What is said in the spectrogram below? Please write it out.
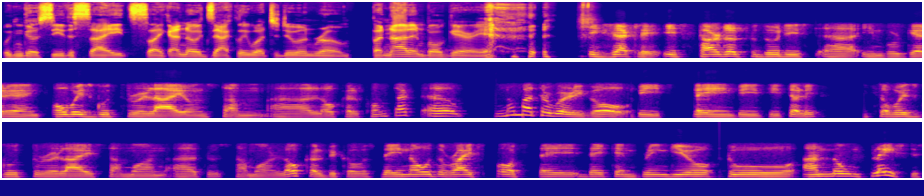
we can go see the sites. Like I know exactly what to do in Rome, but not in Bulgaria. exactly. It's harder to do this uh, in Bulgaria and always good to rely on some uh, local contact. Uh, no matter where you go, be it Spain, be it Italy, it's always good to rely someone uh, to someone local because they know the right spots. They they can bring you to unknown places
